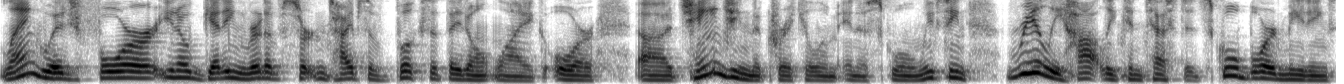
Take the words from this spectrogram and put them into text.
language for, you know, getting rid of certain types of books that they don't like or uh, changing the curriculum in a school. And we've seen really hotly contested school board meetings,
